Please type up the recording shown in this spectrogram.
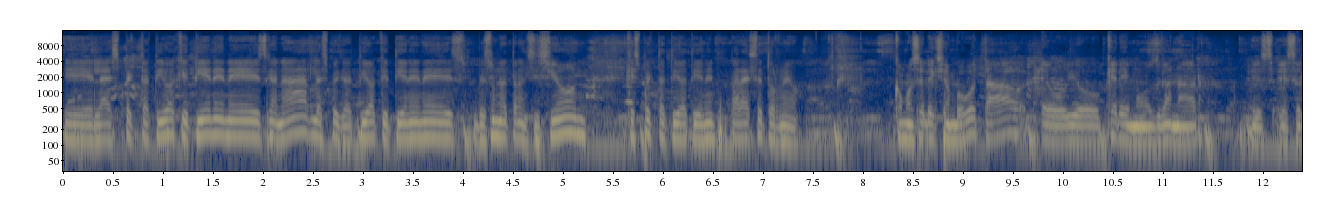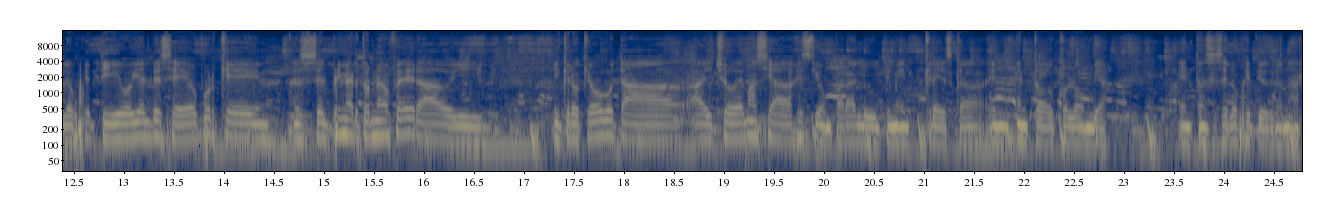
Eh, la expectativa que tienen es ganar, la expectativa que tienen es, es una transición. ¿Qué expectativa tienen para este torneo? Como selección Bogotá, eh, obvio queremos ganar. Es, es, el objetivo y el deseo porque es el primer torneo federado y, creo que Bogotá ha hecho demasiada gestión para el Ultimate crezca en, en todo Colombia. Entonces el objetivo es ganar.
